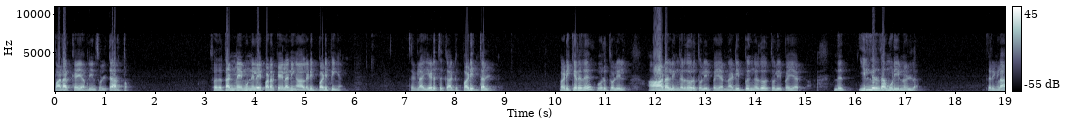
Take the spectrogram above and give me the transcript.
படற்கை அப்படின்னு சொல்லிட்டு அர்த்தம். ஸோ இந்த தன்மை முன்னிலை படற்கையில் நீங்கள் ஆல்ரெடி படிப்பீங்க. சரிங்களா? எடுத்துக்காட்டு படித்தல். படிக்கிறது ஒரு தொழில் ஆடல்ங்கிறது ஒரு தொழில் பெயர் நடிப்புங்கிறது ஒரு தொழில் பெயர். இந்த இல்லில் தான் முடியணும் இல்லை. சரிங்களா?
